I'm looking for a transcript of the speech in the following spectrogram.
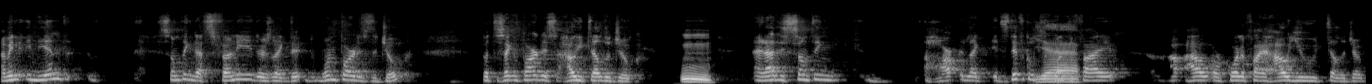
I mean, in the end, something that's funny. There's like the one part is the joke, but the second part is how you tell the joke, mm, and that is something hard. Like it's difficult Yeah. to quantify how, how or qualify how you tell a joke.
